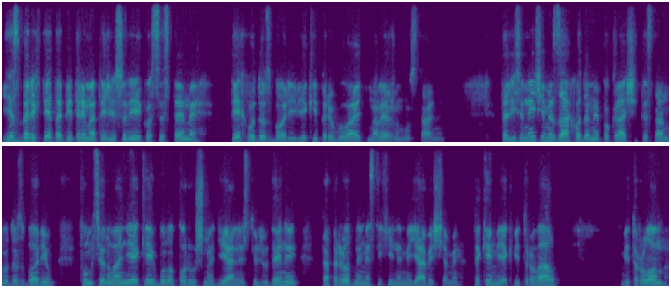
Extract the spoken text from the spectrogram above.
є зберегти та підтримати лісові екосистеми тих водозборів, які перебувають в належному стані, та лісівничими заходами покращити стан водозборів, функціонування яких було порушено діяльністю людини та природними стихійними явищами, такими як вітровал, вітролом,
